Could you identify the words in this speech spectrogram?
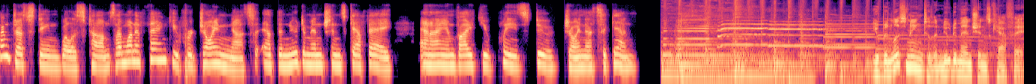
I'm Justine Willis Toms. I want to thank you for joining us at the New Dimensions Cafe, and I invite you, please do join us again. You've been listening to the New Dimensions Cafe.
